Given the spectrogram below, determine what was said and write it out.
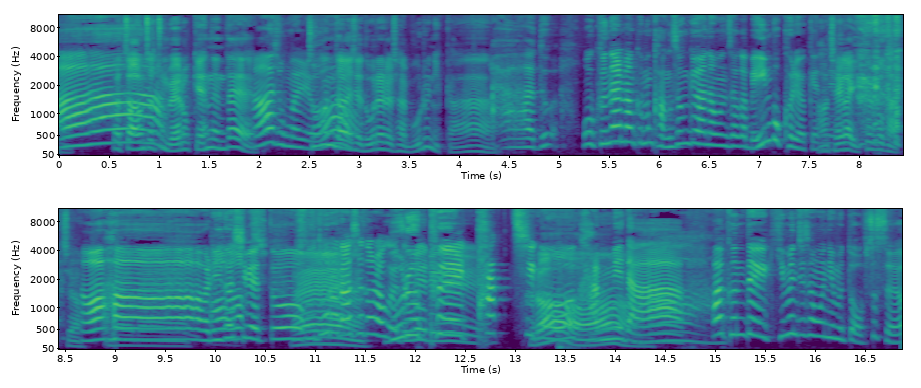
아. 그래서 엄청 좀 외롭게 했는데 아 정말요. 두 분 다 이제 노래를 잘 모르니까 아, 누, 어, 그날만큼은 강성규 아나운서가 메인 보컬이었겠네요. 아, 제가 이끌고 갔죠. 아하, 네네. 리더십에 또 네. 구도를 하시더라고요 무릎을 노래를. 탁 치고 그럼. 갑니다. 아. 아, 근데 김은지 성우님은 또 없었어요.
